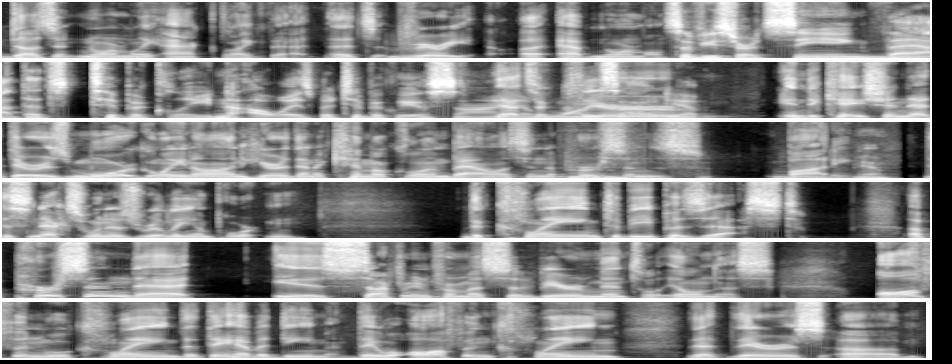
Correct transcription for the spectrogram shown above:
doesn't normally act like that. That's very uh, abnormal. So if you start seeing that, that's typically not always, but typically a sign That's of a one clear side. Yep. indication that there is more going on here than a chemical imbalance in the person's body. Mm-hmm. Yeah. This next one is really important. The claim to be possessed. A person that is suffering from a severe mental illness often will claim that they have a demon. They will often claim that there's um,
